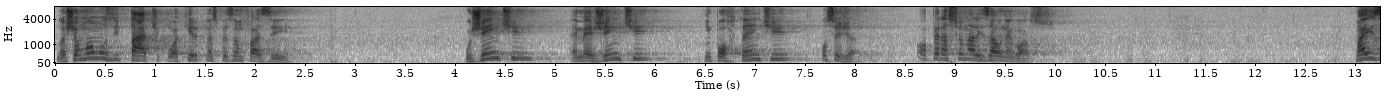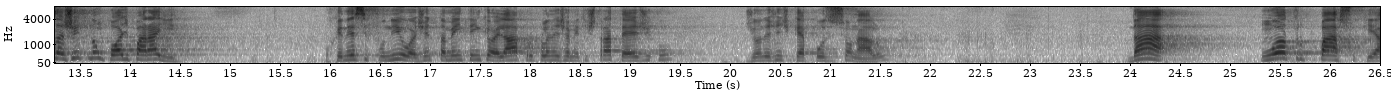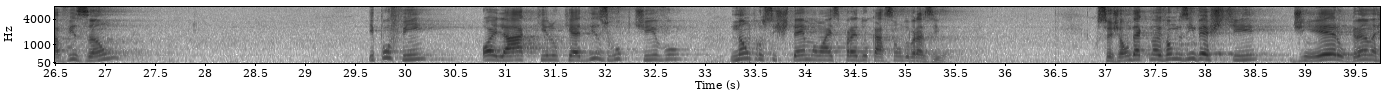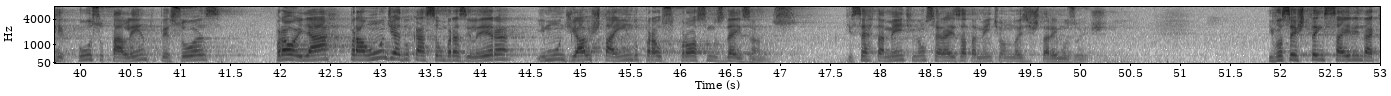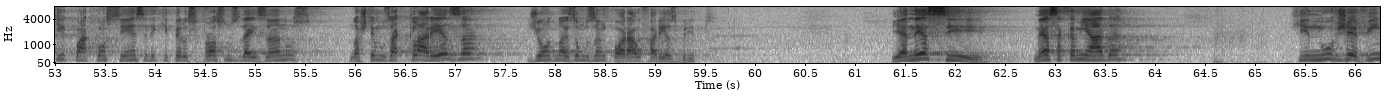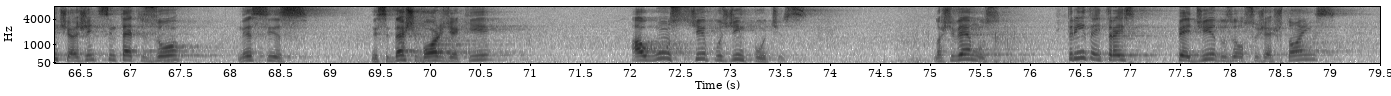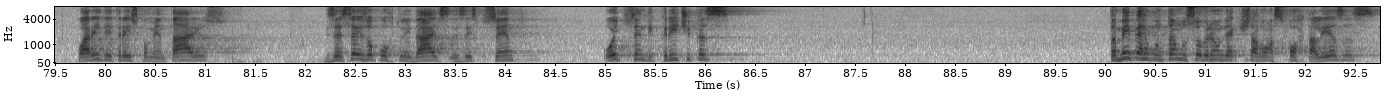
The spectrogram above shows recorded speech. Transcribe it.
Nós chamamos de tático aquilo que nós precisamos fazer. Urgente, emergente, importante, ou seja, operacionalizar o negócio. Mas a gente não pode parar aí. Porque nesse funil a gente também tem que olhar para o planejamento estratégico de onde a gente quer posicioná-lo. Dá um outro passo que é a visão. E por fim, olhar aquilo que é disruptivo, não para o sistema, mas para a educação do Brasil. Ou seja, onde é que nós vamos investir dinheiro, grana, recurso, talento, pessoas, para olhar para onde a educação brasileira e mundial está indo para os próximos 10 anos, que certamente não será exatamente onde nós estaremos hoje. E vocês têm que saírem daqui com a consciência de que pelos próximos 10 anos nós temos a clareza de onde nós vamos ancorar o Farias Brito. E é nesse, nessa caminhada que no G20 a gente sintetizou nesses, nesse dashboard aqui alguns tipos de inputs. Nós tivemos 33 pedidos ou sugestões, 43 comentários, 16 oportunidades, 16%, 8% de críticas. Também perguntamos sobre onde é que estavam as fortalezas.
